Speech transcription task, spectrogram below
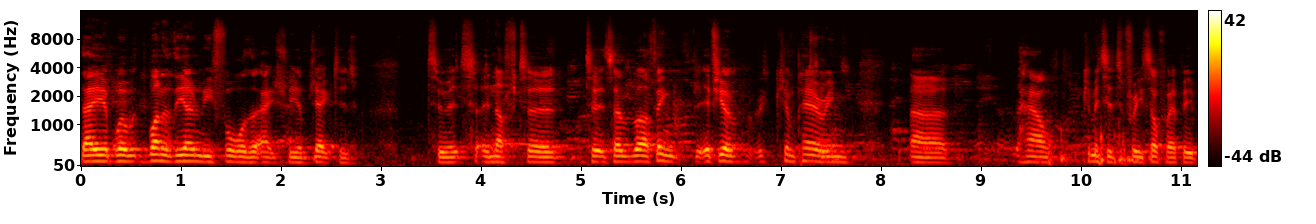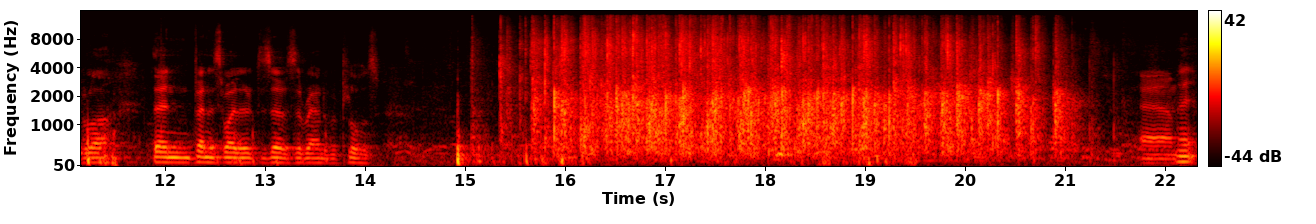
they were one of the only four that actually objected to it enough to, to so I think if you're comparing uh, how committed to free software people are, then Venezuela deserves a round of applause. Um,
